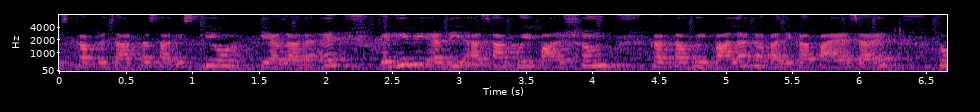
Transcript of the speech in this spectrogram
इसका प्रचार प्रसार इसकी ओर किया जा रहा है। कहीं भी यदि ऐसा कोई बाल श्रम करता कोई बालक या बालिका पाया जाए तो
